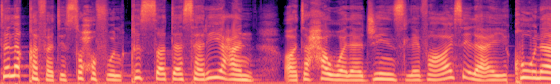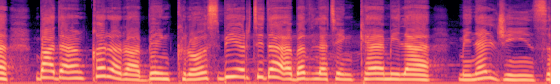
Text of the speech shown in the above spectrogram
تلقفت الصحف القصة سريعا وتحول جينز ليفايز إلى أيقونة بعد أن قرر بين كروسبي ارتداء بذلة كاملة من الجينز.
